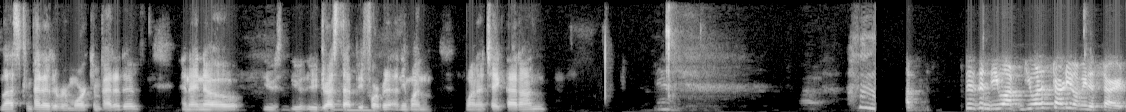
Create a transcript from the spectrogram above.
less competitive or more competitive? And I know you you, you addressed that before, but anyone want to take that on? Susan, do you want do you want to start? Or do you want me to start?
